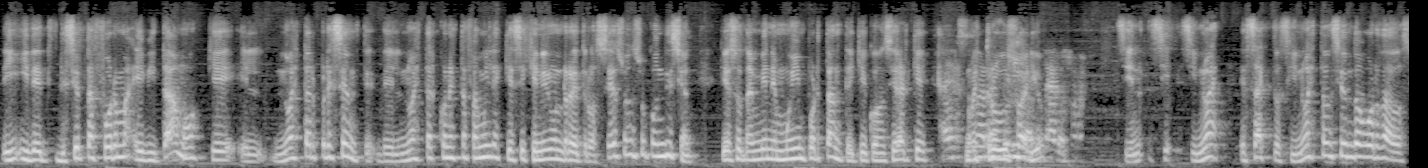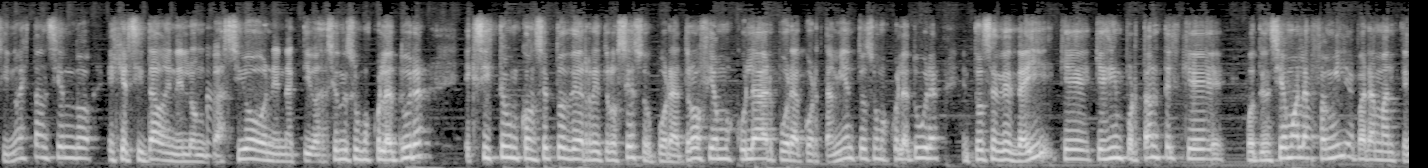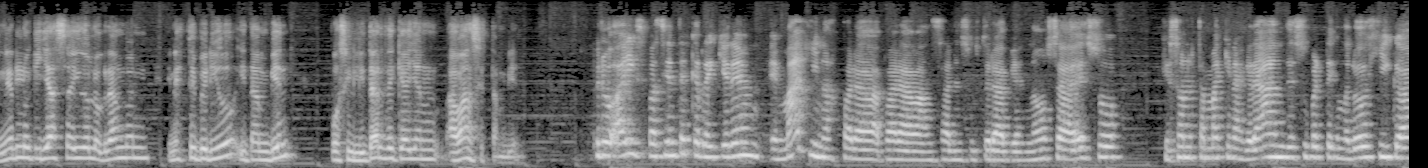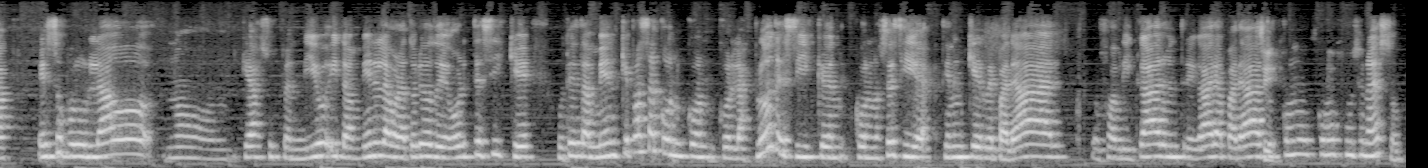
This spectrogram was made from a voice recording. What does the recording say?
y, de, cierta forma evitamos que el no estar presente, del no estar con esta familia, es que se genere un retroceso en su condición, que eso también es muy importante, hay que considerar que nuestro usuario, si, si, no exacto, si no están siendo abordados, si no están siendo ejercitados en elongación, en activación de su musculatura, existe un concepto de retroceso por atrofia muscular, por acortamiento de su musculatura. Entonces, desde ahí que, que es importante el que potenciamos a la familia para mantener lo que ya se ha ido logrando en, este periodo y también posibilitar de que hayan avances también. Pero hay pacientes que requieren eh, máquinas para, para, avanzar en sus terapias, ¿no? O sea, eso que son estas máquinas grandes, súper tecnológicas, eso por un lado no queda suspendido y también el laboratorio de órtesis que ustedes también, ¿qué pasa con, con, con las prótesis? Que con, no sé si tienen que reparar o fabricar o entregar aparatos, ¿Cómo, ¿cómo funciona eso?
